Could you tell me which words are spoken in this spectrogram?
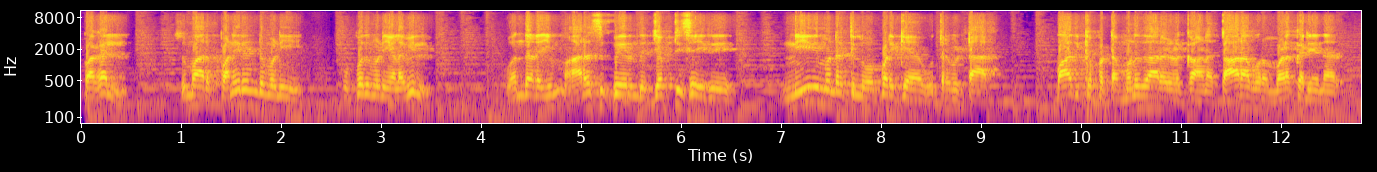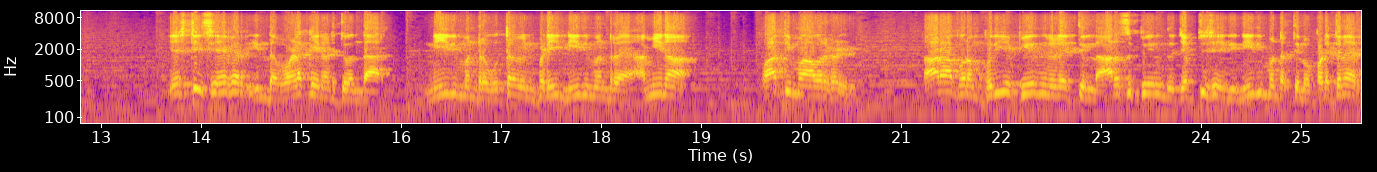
பகல் சுமார் பனிரெண்டு மணி முப்பது மணி அளவில் வந்தடையும் அரசு பேருந்து ஜப்தி செய்து நீதிமன்றத்தில் ஒப்படைக்க உத்தரவிட்டார். பாதிக்கப்பட்ட மனுதாரர்களுக்கான தாராபுரம் வழக்கறிஞர் எஸ் டி சேகர் இந்த வழக்கை நடத்தி வந்தார். நீதிமன்ற உத்தரவின்படி நீதிமன்ற அமீனா பாத்திமா அவர்கள் தாராபுரம் புதிய பேருந்து நிலையத்தில் அரசு பேருந்து ஜப்தி செய்து நீதிமன்றத்தில் ஒப்படைத்தனர்.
